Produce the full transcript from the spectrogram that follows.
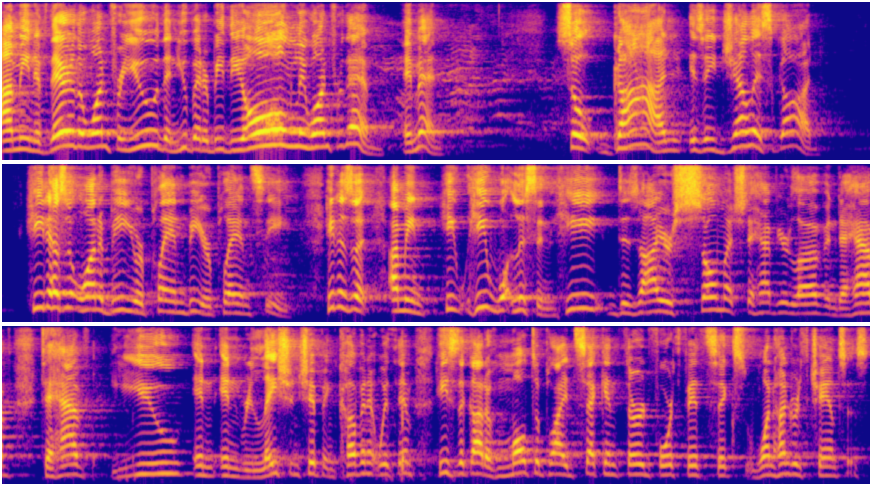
I mean, if they're the one for you, then you better be the only one for them. Amen. So God is a jealous God. He doesn't want to be your plan B or plan C. He doesn't, I mean, he, he, listen, he desires so much to have your love and to have, to have you in, in relationship and covenant with him. He's the God of multiplied second, third, fourth, fifth, sixth, one hundredth chances.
